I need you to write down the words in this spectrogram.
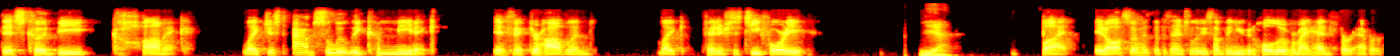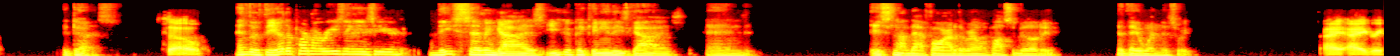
this could be comic, like just absolutely comedic if Viktor Hovland like finishes T40, yeah, but it also has the potential to be something you could hold over my head forever. it does. So And look, the other part of my reasoning is here: these seven guys, you could pick any of these guys, and it's not that far out of the realm of possibility that they win this week. I, I agree,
